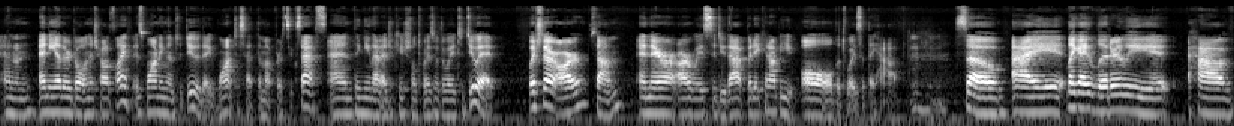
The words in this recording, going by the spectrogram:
and any other adult in a child's life is wanting them to do. They want to set them up for success and thinking that educational toys are the way to do it which there are some, and there are ways to do that, but it cannot be all the toys that they have. Mm-hmm. So I, like, I literally have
